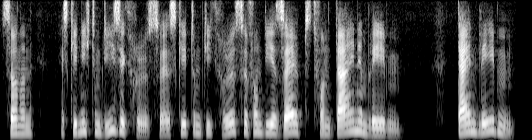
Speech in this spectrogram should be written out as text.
sondern es geht nicht um diese Größe, es geht um die Größe von dir selbst, von deinem Leben. Dein Leben,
